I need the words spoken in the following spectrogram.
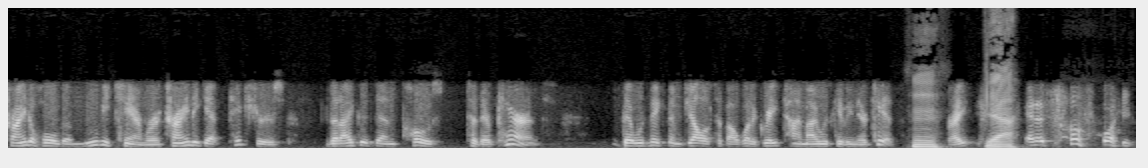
trying to hold a movie camera, trying to get pictures that I could then post to their parents that would make them jealous about what a great time I was giving their kids. Hmm. Right? Yeah. And at some point,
